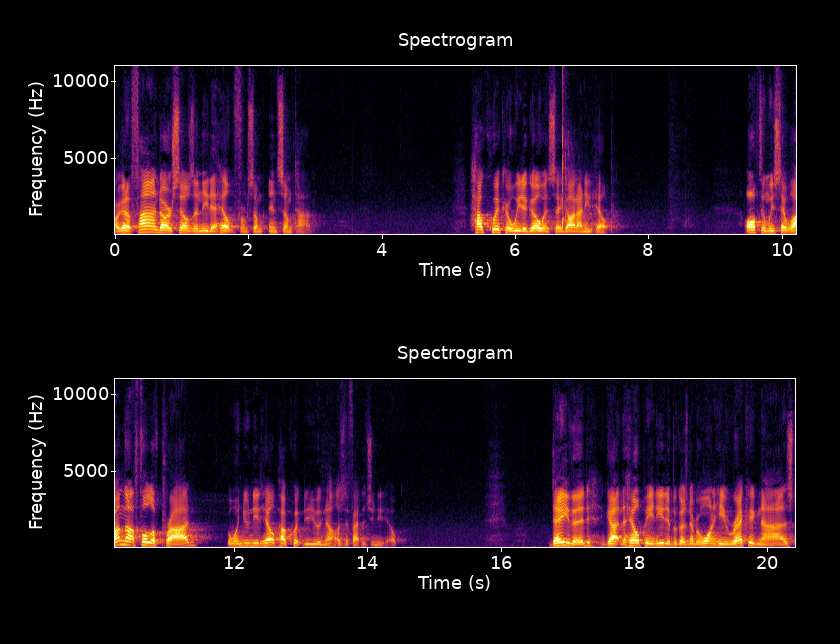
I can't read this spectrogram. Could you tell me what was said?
are going to find ourselves in need of help from some, in some time. How quick are we to go and say, God, I need help? Often we say, Well, I'm not full of pride. But when you need help, how quick do you acknowledge the fact that you need help? David got the help he needed because, number one, he recognized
